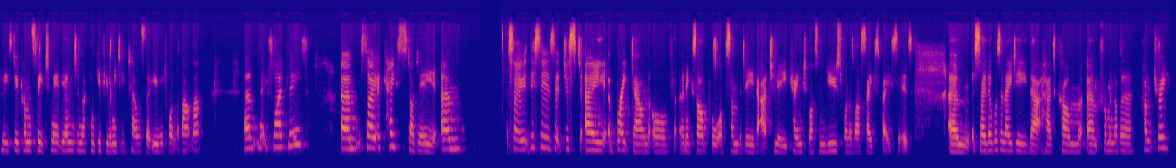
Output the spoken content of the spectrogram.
please do come and speak to me at the end and I can give you any details that you would want about that. Um, next slide, please. Um, so a case study. Um, so this is just a, breakdown of an example of somebody that actually came to us and used one of our safe spaces. Um, so there was a lady that had come um, from another country.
